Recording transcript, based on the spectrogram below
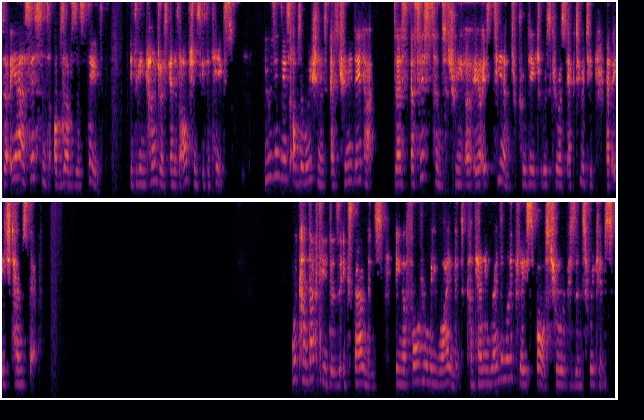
the AI assistant observes the state it encounters and the options it takes. Using these observations as training data, the assistant trains a LSTM to predict rescuer's activity at each time step. We conducted the experiments in a four-room environment containing randomly placed balls to represent victims.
